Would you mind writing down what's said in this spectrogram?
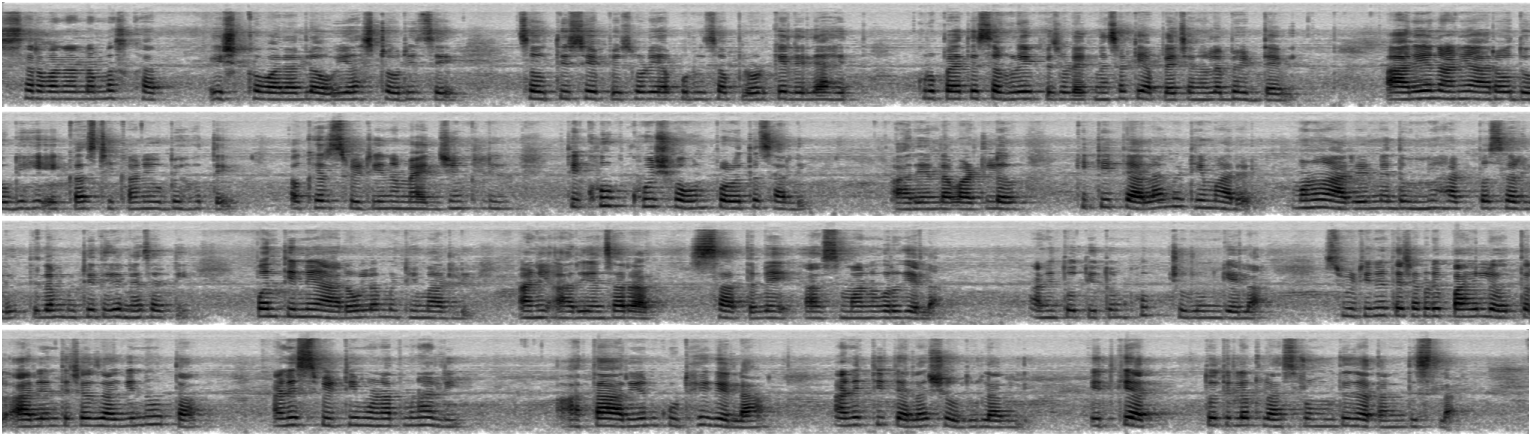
सर्वांना नमस्कार. इश्कवाला लव या स्टोरीचे चौतीस एपिसोड यापूर्वीच अपलोड केलेले आहेत. कृपया ते सगळे एपिसोड ऐकण्यासाठी आपल्या चॅनलला भेट द्यावी. आर्यन आणि आरव दोघेही एकाच ठिकाणी उभे होते. अखेर स्वीटीनं मॅच जिंकली. ती खूप खुश होऊन पळतच आली. आर्यनला वाटलं की ती त्याला मिठी मारेल. म्हणून आर्यनने दोन्ही हात पसरले तिला मिठीत घेण्यासाठी. पण तिने आरवला मिठी मारली आणि आर्यनचा राग सातवे आसमानवर गेला आणि तो तिथून खूप चिडून गेला. स्वीटीने त्याच्याकडे पाहिलं तर आर्यन त्याच्या जागी नव्हता. आणि स्वीटी मनात म्हणाली आता आर्यन कुठे गेला? आणि ती त्याला शोधू लागली. इतक्यात तो तिला क्लासरूममध्ये जाताना दिसला.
